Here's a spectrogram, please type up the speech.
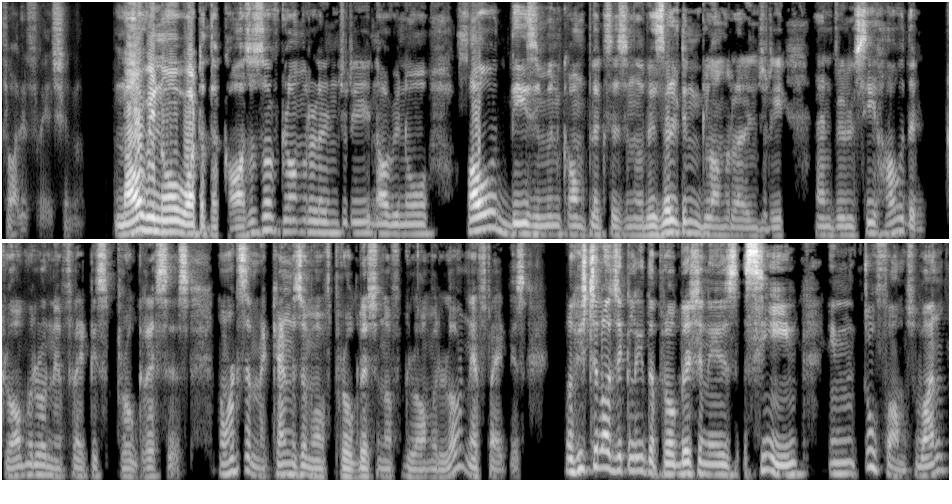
proliferation. Now we know what are the causes of glomerular injury. Now we know how these immune complexes you know result in glomerular injury and we will see how the glomerulonephritis progresses. Now what is the mechanism of progression of glomerulonephritis? Now histologically the progression is seen in two forms. One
